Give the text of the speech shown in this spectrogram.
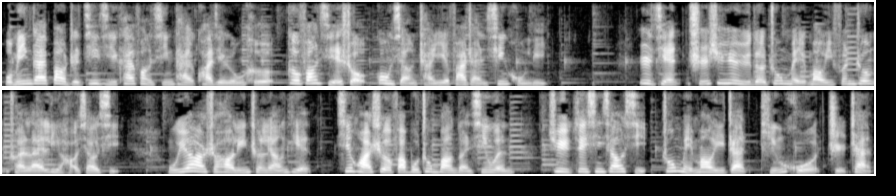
我们应该抱着积极开放心态跨界融合，各方携手共享产业发展新红利。日前，持续月余的中美贸易纷争传来利好消息。五月二十号凌晨两点，新华社发布重磅短新闻。据最新消息，中美贸易战停火止战。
